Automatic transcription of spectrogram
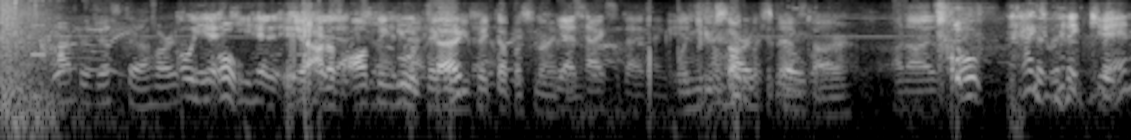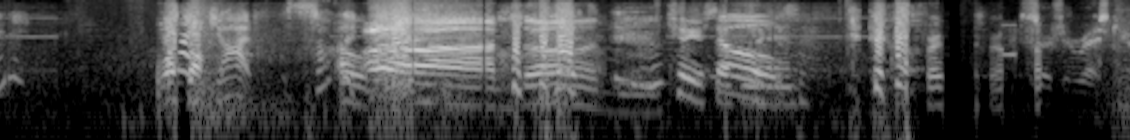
Hyper just a hard. Oh yeah, Oh, he hit it. yeah, he out of all things hit you it. attacked? you picked up a sniper. Yeah, tax attack, I think. When you just suck hard with an scope. Empire. Oh no, it's Oh, Tags, you hit again? what oh the? my god, so Oh. good. Ah, I'm done. Kill yourself, No. First, bro. Search and rescue.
